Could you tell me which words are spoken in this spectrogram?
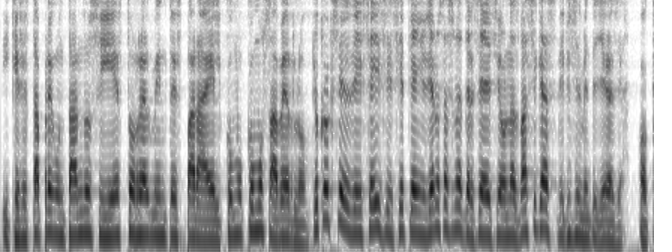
y que se está preguntando si esto realmente es para él? ¿Cómo, cómo saberlo? Yo creo que si de 16, 17 años ya no estás en una tercera edición, las básicas difícilmente llegas ya. Ok.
